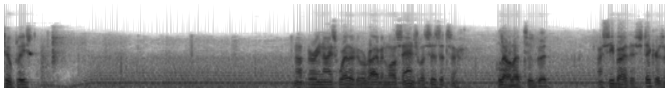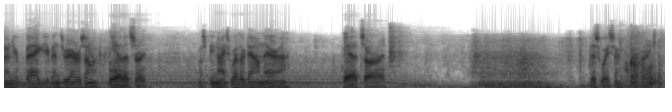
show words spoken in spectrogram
Two, please. Not very nice weather to arrive in Los Angeles, is it, sir? No, not too good. I see by the stickers on your bags you've been through Arizona. Yeah, that's right. Must be nice weather down there, huh? Yeah, it's all right. This way, sir. Thank you.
